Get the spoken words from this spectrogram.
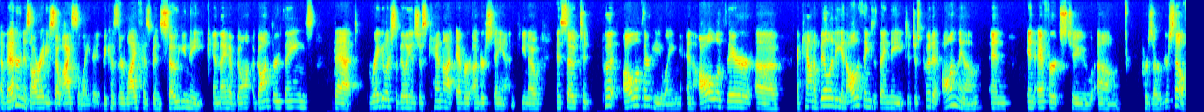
a veteran is already so isolated because their life has been so unique and they have gone gone through things that regular civilians just cannot ever understand, you know. And so to put all of their healing and all of their uh, accountability and all the things that they need to just put it on them and in efforts to um, preserve yourself,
